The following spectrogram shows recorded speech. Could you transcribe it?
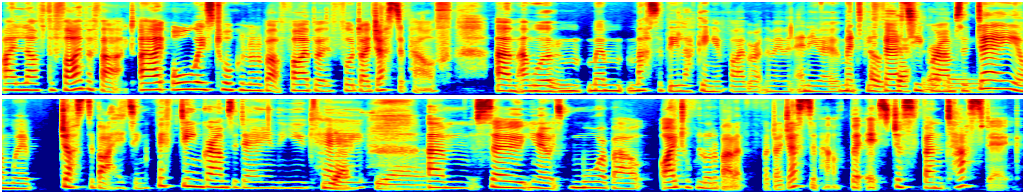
I love the fiber fact. I always talk a lot about fiber for digestive health, um, and we're, mm-hmm. we're massively lacking in fiber at the moment. Anyway, we're meant to be oh, 30 definitely. grams a day, and we're just about hitting 15 grams a day in the UK. Yes, yeah. Um, so, you know, it's more about, I talk a lot about it for digestive health, but it's just fantastic.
